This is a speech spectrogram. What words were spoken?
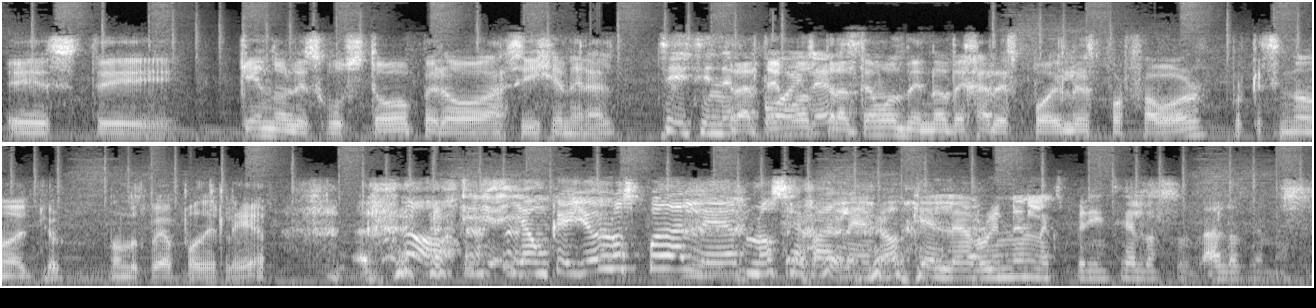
este, qué no les gustó, pero así general. Sí, sin Tratemos, spoilers. tratemos de no dejar spoilers, por favor, porque si no, no, yo no los voy a poder leer. No, y, y aunque yo los pueda leer, no se vale, ¿no? Que le arruinen la experiencia a los, a los demás.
